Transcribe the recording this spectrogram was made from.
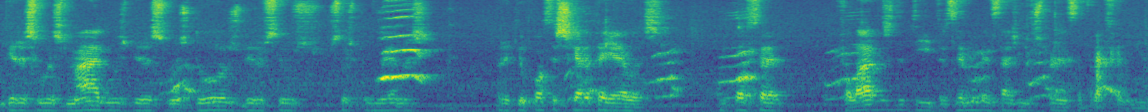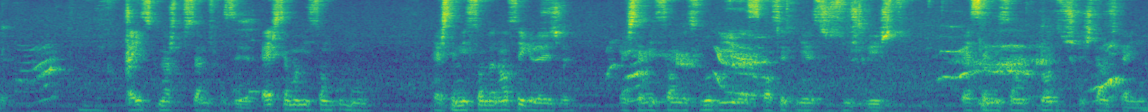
Ver as suas mágoas, ver as suas dores, ver os seus, os seus problemas, para que eu possa chegar até elas e possa falar-lhes de Ti, trazer uma mensagem de esperança para a vida. É isso que nós precisamos fazer. Esta é uma missão comum. Esta é a missão da nossa igreja. Esta é a missão da sua vida, se você conhece Jesus Cristo. Essa é missão que todos os cristãos têm.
